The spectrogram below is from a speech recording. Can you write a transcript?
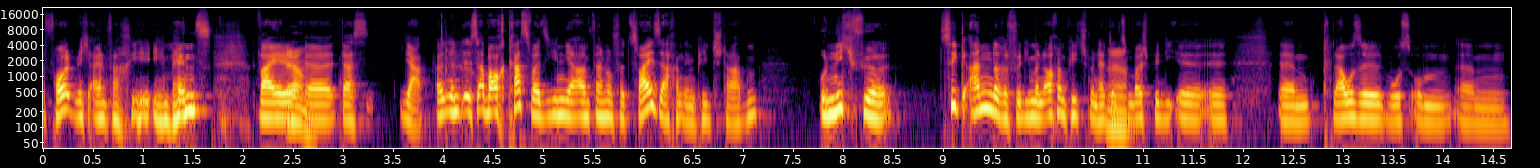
freut mich einfach immens, weil ja. äh, das, ja, und ist aber auch krass, weil sie ihn ja einfach nur für zwei Sachen impeached haben und nicht für zig andere, für die man auch Impeachment hätte. Ja. Zum Beispiel die äh, äh, ähm, Klausel, wo es um ähm,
